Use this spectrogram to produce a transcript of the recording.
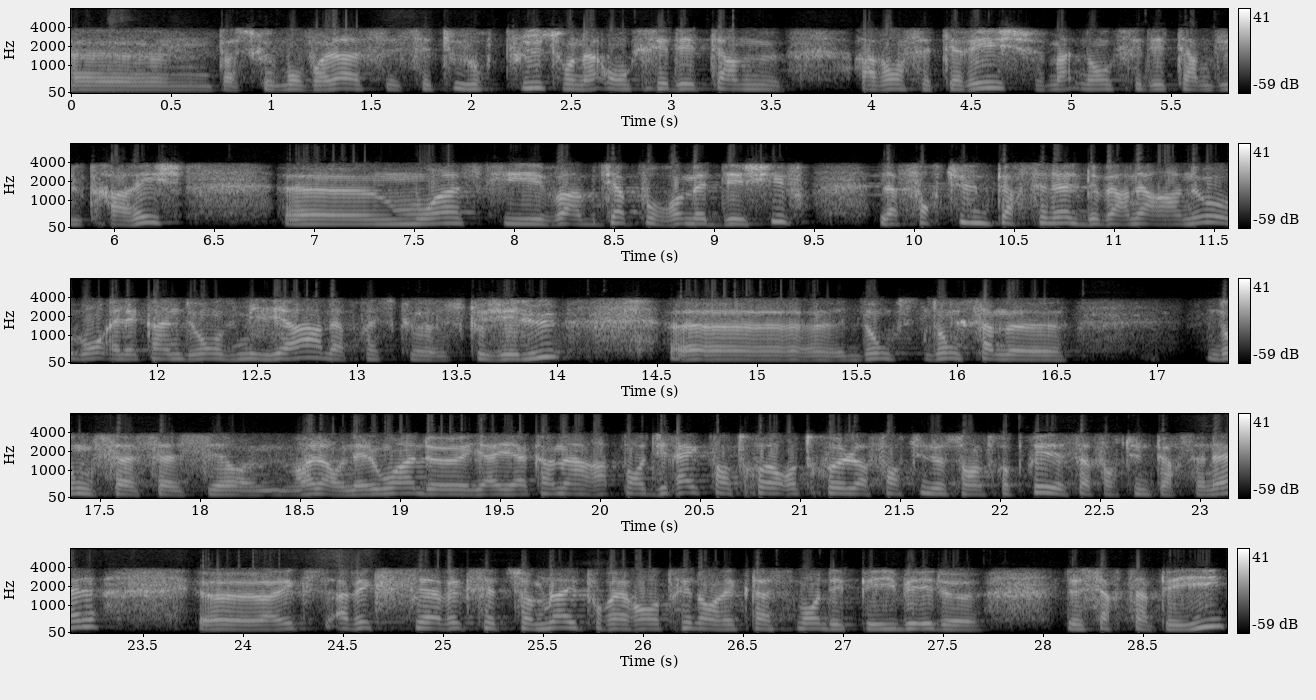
Euh, parce que bon, voilà, c'est- toujours plus. On a, on crée des termes. Avant, c'était riche. Maintenant, on crée des termes d'ultra riches. Euh, moi, ce qui va déjà pour remettre des chiffres, la fortune personnelle de Bernard Arnault, bon, elle est quand même de 11 milliards d'après ce que ce que j'ai lu. Euh, donc, donc ça me donc ça, ça c'est, euh, voilà, on est loin de. Il y a, y a quand même un rapport direct entre entre la fortune de son entreprise et sa fortune personnelle. Euh, avec avec avec cette somme-là, il pourrait rentrer dans les classements des PIB de de certains pays.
